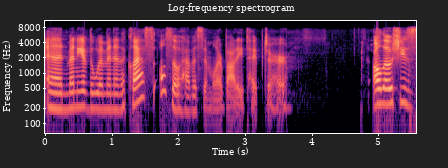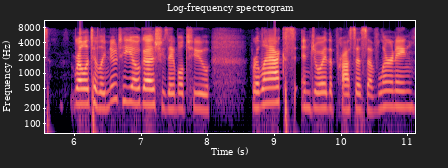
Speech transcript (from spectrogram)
and many of the women in the class also have a similar body type to her. Although she's relatively new to yoga, she's able to relax, enjoy the process of learning,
